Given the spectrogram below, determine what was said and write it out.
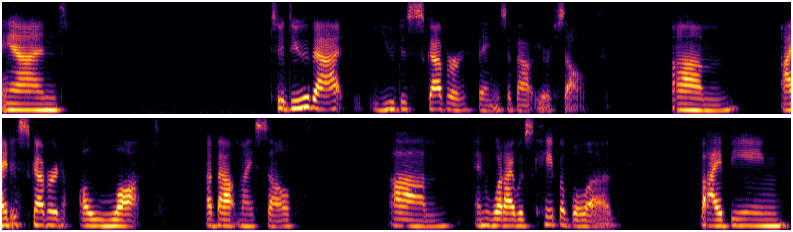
And to do that, you discover things about yourself. Um, I discovered a lot about myself um, and what I was capable of by being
